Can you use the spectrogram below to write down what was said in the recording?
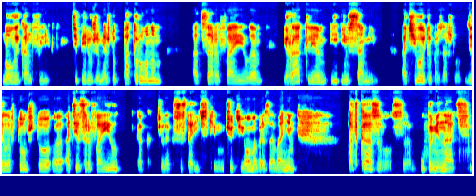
новый конфликт. Теперь уже между патроном отца Рафаила, Ираклием и им самим. От чего это произошло? Дело в том, что э, отец Рафаил, как человек с историческим чутьем, образованием, отказывался упоминать э,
